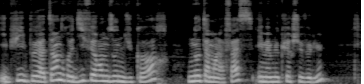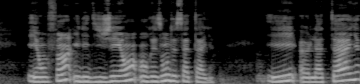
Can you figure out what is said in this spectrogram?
Et puis il peut atteindre différentes zones du corps, notamment la face et même le cuir chevelu. Et enfin, il est dit géant en raison de sa taille. Et euh, la taille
